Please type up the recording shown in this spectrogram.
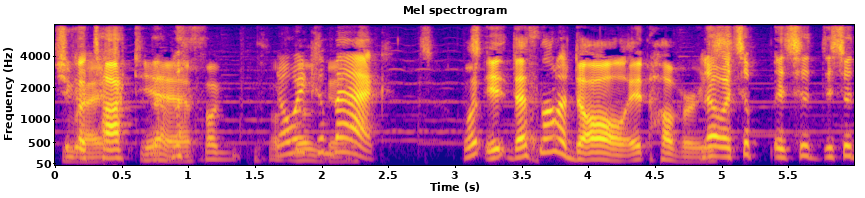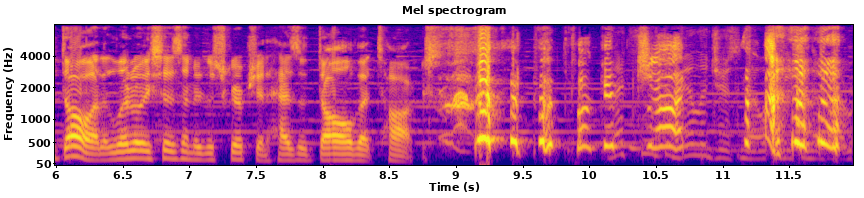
She go Right. talk to Yeah, them. fuck. fuck No, wait, come guys. back. What? It, that's not a doll. It hovers. No, it's a it's a it's a doll, and it literally says in the description has a doll that talks. fucking Let's see the shot. villagers know about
